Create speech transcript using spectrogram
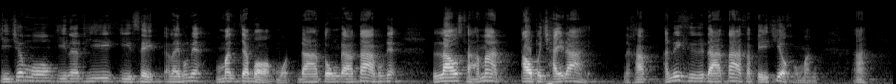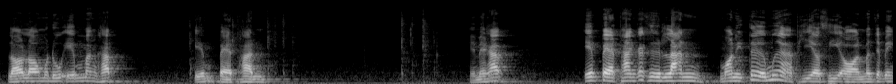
กี่ชั่วโมง กี่นาที กี่เซกอะไรพวกนี้มันจะบอกหมดดาตรง Data พวกนี้เราสามารถเอาไปใช้ได้นะครับ อันนี้คือ Data s p e c i a l ของมันอะเราลองมาดู M บ้างครับ M 8000เห็นไหมครับ M 8000ก็คือ run monitor เมื่อ PLC on มันจะเป็น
